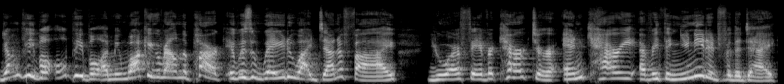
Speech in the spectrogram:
young people, old people. I mean, walking around the park, it was a way to identify your favorite character and carry everything you needed for the day.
